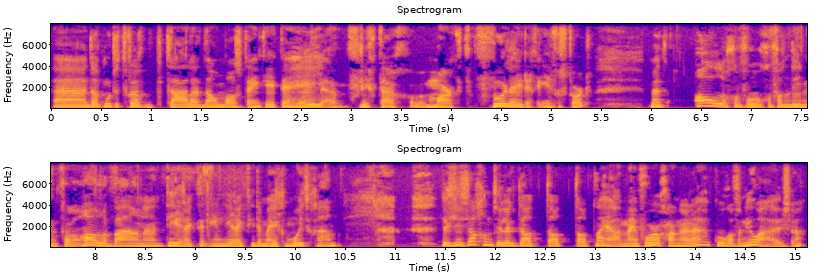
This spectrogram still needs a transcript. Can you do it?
uh, dat moeten terugbetalen, dan was denk ik de hele vliegtuigmarkt volledig ingestort. Met alle gevolgen van dien voor alle banen, direct en indirect, die ermee gemoeid gaan. Dus je zag natuurlijk dat, dat, dat nou ja, mijn voorganger, Cora van Nieuwenhuizen,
